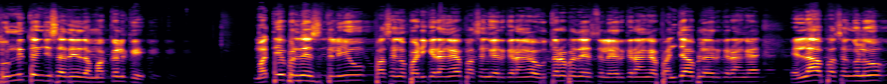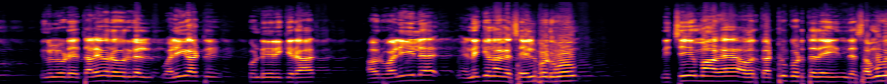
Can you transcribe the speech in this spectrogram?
தொண்ணூத்தஞ்சு சதவீத மக்களுக்கு மத்திய பிரதேசத்துலேயும் பசங்க படிக்கிறாங்க பசங்க இருக்கிறாங்க உத்தரப்பிரதேசத்தில் இருக்கிறாங்க பஞ்சாபில் இருக்கிறாங்க எல்லா பசங்களும் எங்களுடைய தலைவர் அவர்கள் வழிகாட்டு கொண்டு இருக்கிறார். அவர் வழியில் என்னைக்கும் நாங்கள் செயல்படுவோம். நிச்சயமாக அவர் கற்றுக் கொடுத்ததை இந்த சமூக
